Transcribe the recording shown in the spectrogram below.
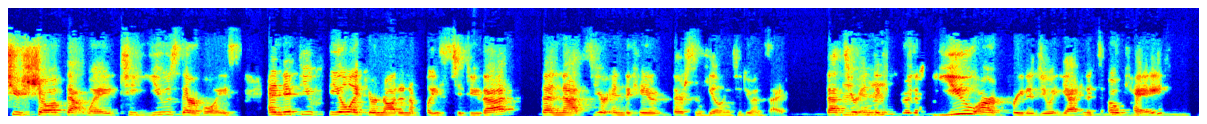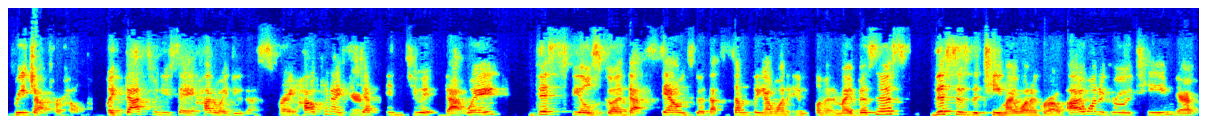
to show up that way, to use their voice. And if you feel like you're not in a place to do that, then that's your indicator that there's some healing to do inside. That's mm-hmm. your indicator that you aren't free to do it yet. And it's okay. Reach out for help. Like that's when you say, How do I do this? Right? How can I yeah. step into it that way? This feels good. That sounds good. That's something I want to implement in my business. This is the team I want to grow. I want to grow a team that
